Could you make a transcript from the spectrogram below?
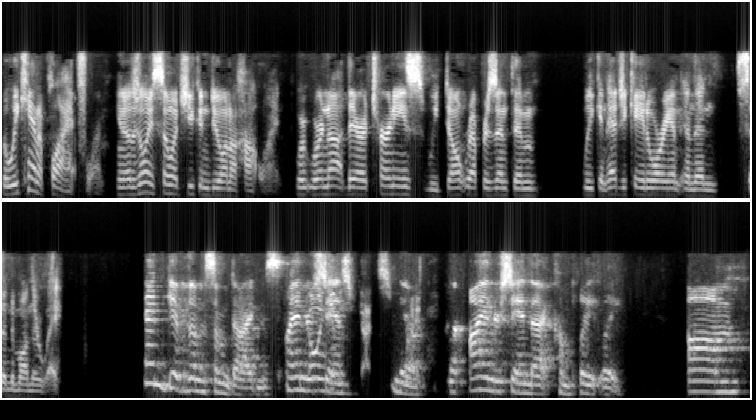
but we can't apply it for them. You know, there's only so much you can do on a hotline. We're, we're not their attorneys. We don't represent them. We can educate, orient, and then send them on their way. And give them some guidance. I Go and give understand. guidance. Yeah, Right. I understand that completely. Um,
